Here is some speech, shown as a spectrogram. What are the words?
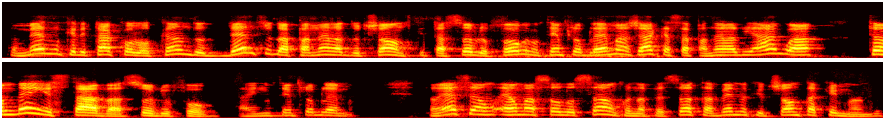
Então, mesmo que ele está colocando dentro da panela do chão que está sobre o fogo, não tem problema, já que essa panela de água também estava sobre o fogo. Aí não tem problema. Então, essa é, é uma solução quando a pessoa está vendo que o chão está queimando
